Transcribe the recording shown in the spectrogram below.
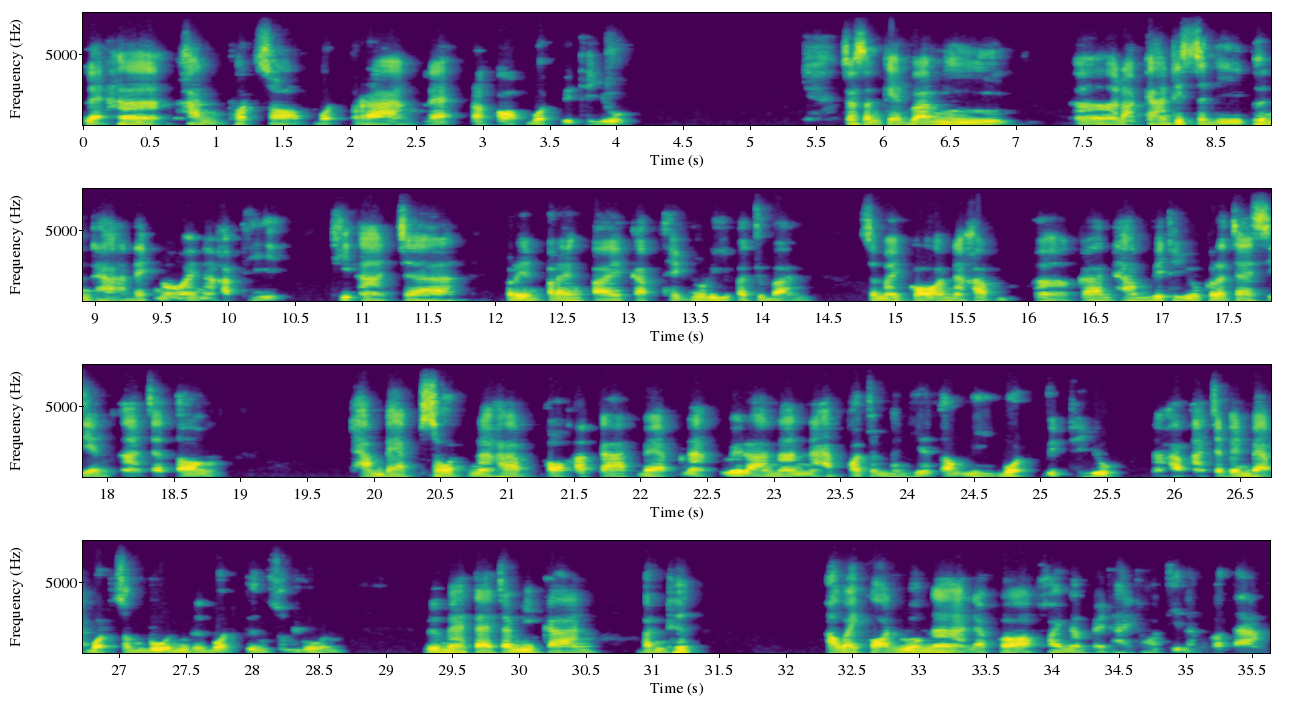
และ 5. ขั้นทดสอบบทร่างและประกอบบทวิทยุ จะสังเกตว่ามีหลักการทฤษฎีพื้นฐานเล็กน้อยนะครับที่ ที่อาจจะเปลี่ยนแปลงไปกับเทคโนโลยีปัจจุบัน สมัยก่อนนะครับการทำวิทยุกระจายเสียงอาจจะต้องทำแบบสดนะครับออกอากาศแบบณนะเวลานั้นนะครับ ก็จำเป็นที่จะต้องมีบทวิทยุนะครับ อาจจะเป็นแบบบทสมบูรณ์ หรือบทกึ่งสมบูรณ์ หรือแม้แต่จะมีการบันทึกเอาไว้ก่อนล่วงหน้าแล้วก็ค่อยนำไปถ่ายทอดที่หลังก็ตาม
